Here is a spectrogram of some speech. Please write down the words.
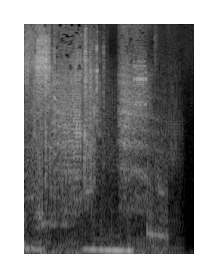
すいません。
